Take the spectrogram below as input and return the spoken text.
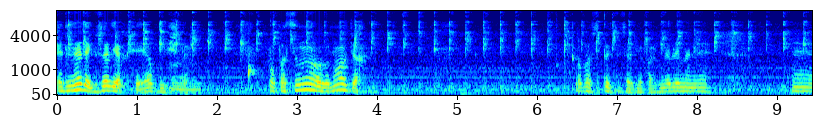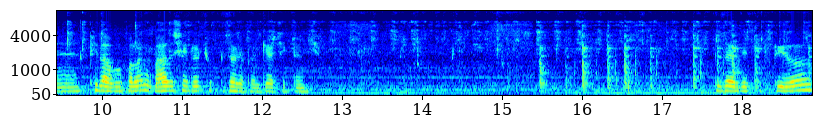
Eline de güzel yakışıyor ya bu işler. Babasının oğlu ne olacak? Babası da güzel yapar. Melemeni, eee, pilavı falan bazı şeyleri çok güzel yapar gerçekten. Güzelce çırpıyor.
